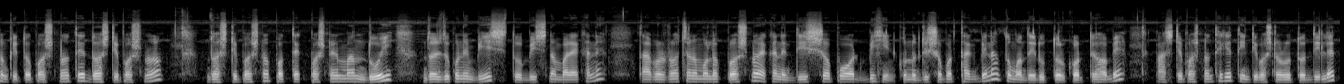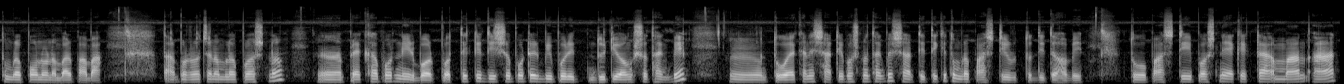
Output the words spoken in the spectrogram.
সংক্ষিপ্ত প্রশ্নতে দশটি প্রশ্ন। দশটি প্রশ্ন, প্রত্যেক প্রশ্নের মান দুই, দশ দুগুণে বিশ, তো বিশ নাম্বার এখানে। তারপর রচনামূলক প্রশ্ন, এখানে দৃশ্যপটবিহীন, কোনো দৃশ্যপট থাকবে না, তোমাদের উত্তর করতে হবে। পাঁচটি প্রশ্ন থেকে তিনটি প্রশ্নের উত্তর দিলে তোমরা পনেরো নাম্বার পাবা। তারপর রচনামূলক প্রশ্ন প্রেক্ষাপট নির্ভর, প্রত্যেকটি দৃশ্যপটের বিপরীত দুটি অংশ থাকবে। তো এখানে ষাটটি প্রশ্ন থাকবে ষাটটি থেকে তোমরা পাঁচটির উত্তর দিতে হবে। তো পাঁচটি প্রশ্নে এক একটা মান আট,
